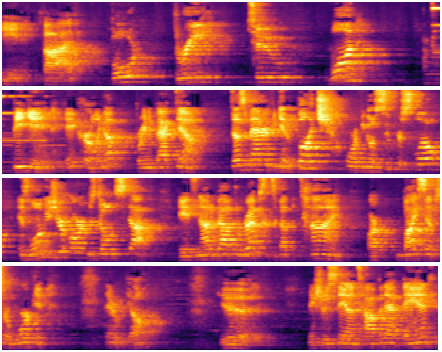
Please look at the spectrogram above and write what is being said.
in five, four, three, two, one. Begin. Okay, curling up, bring it back down. Doesn't matter if you get a bunch or if you go super slow, as long as your arms don't stop. It's not about the reps, it's about the time. Our biceps are working. There we go. Good. Make sure to stay on top of that band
